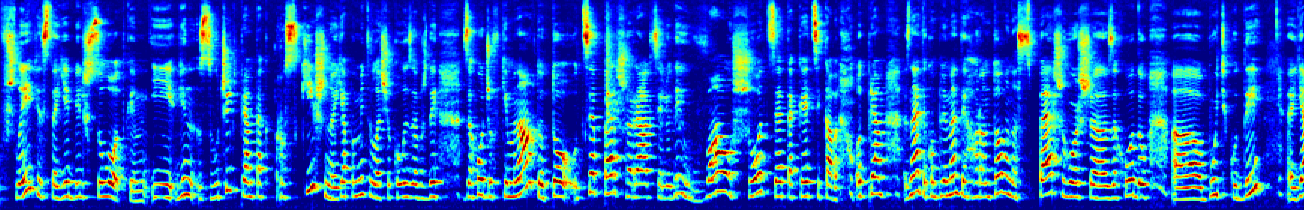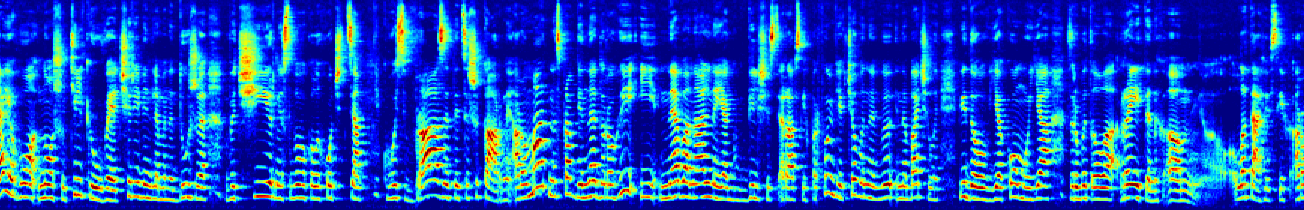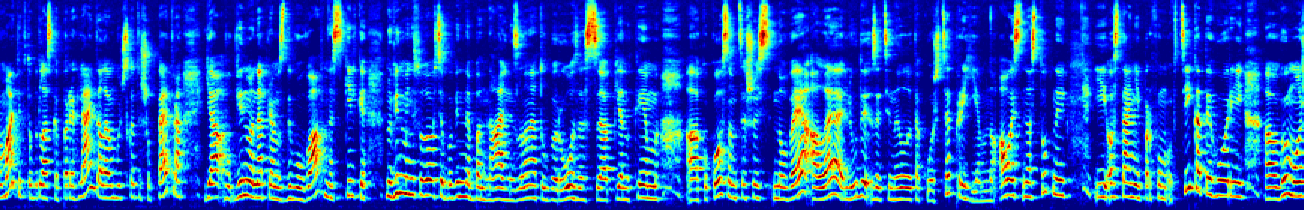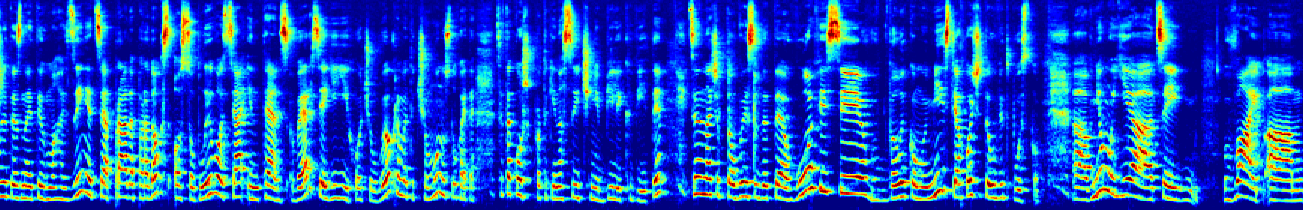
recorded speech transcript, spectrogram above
в шлейфі стає більш солодким. І він звучить прям так розкішно. Я помітила, що коли завжди заходжу в кімнату, то це перша реакція людей: Вау, що це таке цікаве! От прям, знаєте, компліменти гарантовано з першого ж заходу а, будь-куди. Я його ношу тільки увечері. Він для мене дуже вечірній, особливо коли хочеться когось вразити. Це шикарний аромат. Насправді недорогий і не банальний, як більшість арабських парфумів. Якщо ви не ви не бачили відео, в якому я зробила рейтинг ем, латахівських ароматів, то, будь ласка, перегляньте, але я вам хочу сказати, що Петра я він мене прям здивував, наскільки ну він мені сподобався, бо він не банальний, зелена тубероза з п'янким кокосом. Це щось нове, але люди зацінили також. Це приємно. А ось наступний і останній парфум в цій категорії ви можете знайти в магазині. Це Prada Paradox, особливо ця Intense версія. Її хочу виокремити. Чому? Ну слухайте, це також про такі насичені білі квіти. Це, начебто, ви сидите в офісі, в великому місті, а хочете у відпустку. В ньому є цей вайб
